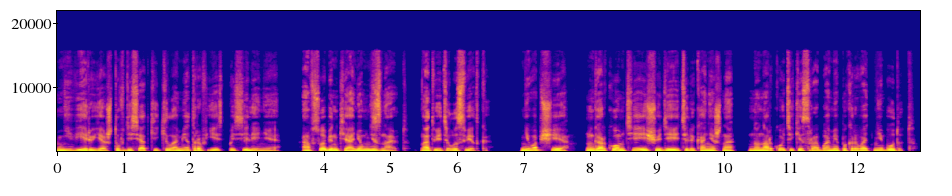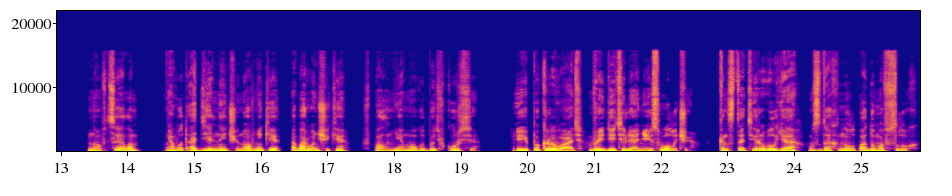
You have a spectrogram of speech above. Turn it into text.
не верю я, что в десятки километров есть поселение, а в Собинке о нем не знают», — ответила Светка. «Не вообще. Горком те еще деятели, конечно, но наркотики с рабами покрывать не будут. Но в целом. А вот отдельные чиновники, оборонщики вполне могут быть в курсе». «И покрывать, вредители они и сволочи», — констатировал я, вздохнул, подумав вслух.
